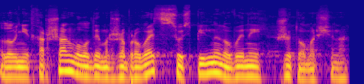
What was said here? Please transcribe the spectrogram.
Леонід Харшан, Володимир Жабровець, Суспільне новини, Житомирщина.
